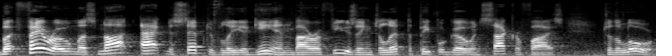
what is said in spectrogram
But Pharaoh must not act deceptively again by refusing to let the people go and sacrifice to the Lord.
